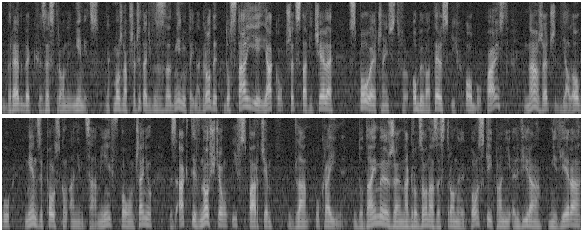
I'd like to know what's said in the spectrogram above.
Bredbeck ze strony Niemiec. Jak można przeczytać w uzasadnieniu tej nagrody, dostali je jako przedstawiciele społeczeństw obywatelskich obu państw na rzecz dialogu między Polską a Niemcami w połączeniu z aktywnością i wsparciem dla Ukrainy. Dodajmy, że nagrodzona ze strony polskiej pani Elwira Niewiera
